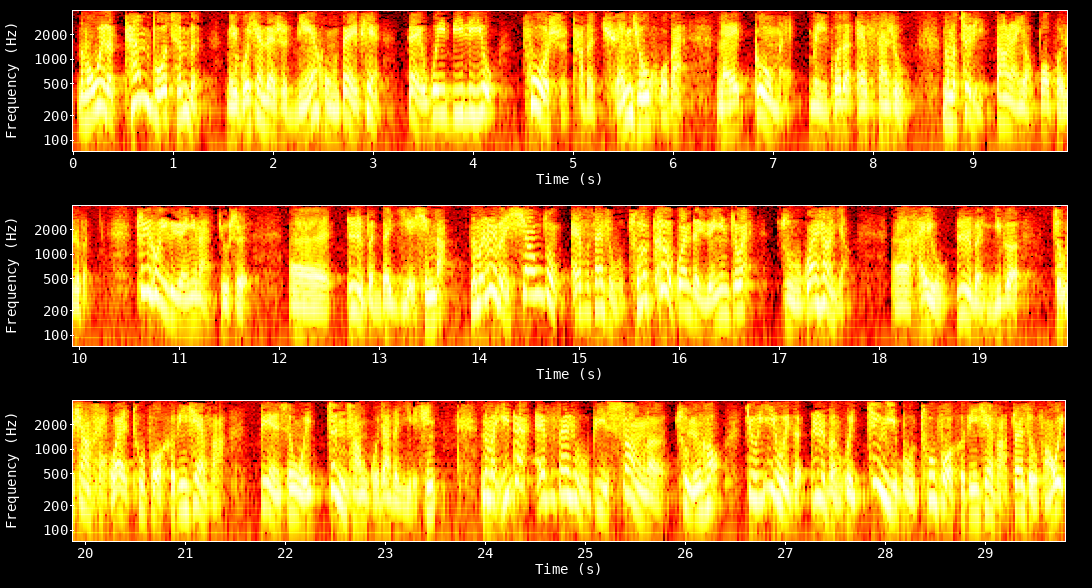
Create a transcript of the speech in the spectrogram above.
那么为了摊薄成本，美国现在是连哄带骗、带威逼利诱，迫使他的全球伙伴来购买美国的 F 三十五。那么这里当然要包括日本。最后一个原因呢，就是呃日本的野心大。那么日本相中 F 三十五，除了客观的原因之外，主观上讲，呃还有日本一个走向海外突破和平宪法、变身为正常国家的野心。那么，一旦 F 三十五 B 上了出云号，就意味着日本会进一步突破和平宪法专守防卫。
